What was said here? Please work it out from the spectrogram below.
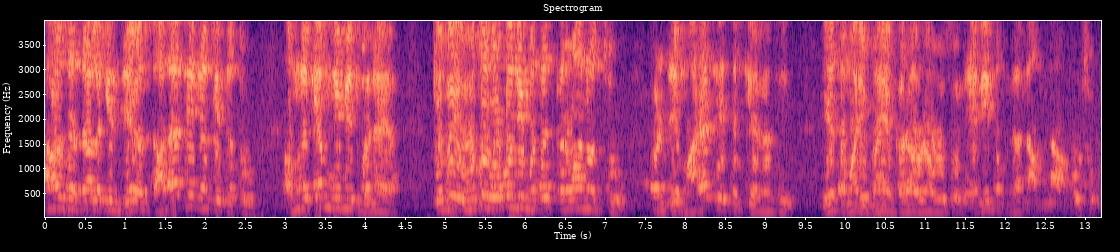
આવશે ત્યાં લગી જે દાદાથી નથી થતું. અમને કેમ નિમિત્ત બનાયા? કે ભાઈ હું તો લોકોની મદદ કરવાનો જ છું, પણ જે મારાથી શક્ય નથી. એ તમારી પાસે કરાવડાવું છું ને એની તમને નામ ના આપું છું.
